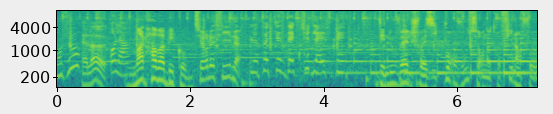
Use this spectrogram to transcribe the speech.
Bonjour. Hello. Hola. Marhaba bikoum. Sur le fil. Le podcast d'actu de l'AFP. Des nouvelles choisies pour vous sur notre fil info.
